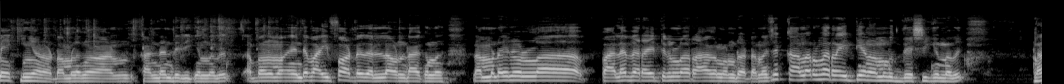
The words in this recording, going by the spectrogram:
മേക്കിംഗ് ആണ് കേട്ടോ നമ്മൾ കണ്ടുകൊണ്ടിരിക്കുന്നത് അപ്പം എന്റെ വൈഫാട്ടോ ഇതെല്ലാം ഉണ്ടാക്കുന്നത്. നമ്മുടെ കയ്യിലുള്ള പല വെറൈറ്റിയിലുള്ള റാകളുണ്ട് കേട്ടോ. എന്ന് വെച്ചാൽ കളർ വെറൈറ്റിയാണ് നമ്മൾ ഉദ്ദേശിക്കുന്നത്. ആ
